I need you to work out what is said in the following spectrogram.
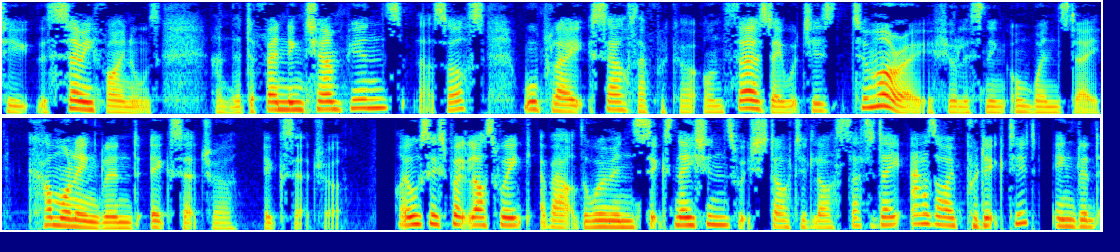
to the semi finals. And the defending champions, that's us, will play South Africa on Thursday, which is tomorrow if you're listening on Wednesday. Come on, England, etc., etc. I also spoke last week about the Women's Six Nations, which started last Saturday. As I predicted, England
